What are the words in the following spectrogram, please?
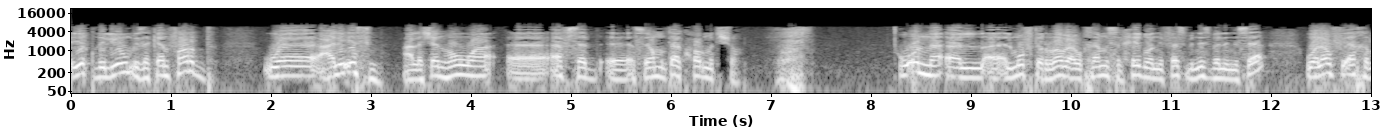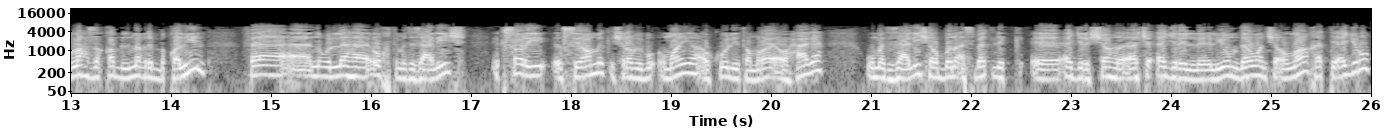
يقضي اليوم إذا كان فرض وعليه اسم علشان هو أفسد صيام انتهك حرمة الشهر. وقلنا المفتر الرابع والخامس الحيض والنفاس بالنسبة للنساء ولو في آخر لحظة قبل المغرب بقليل فنقول لها أخت ما تزعليش اكسري صيامك اشربي بق مية أو كولي تمراية أو حاجة وما تزعليش ربنا أثبت لك أجر الشهر أجر اليوم ده إن شاء الله خدت أجره.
